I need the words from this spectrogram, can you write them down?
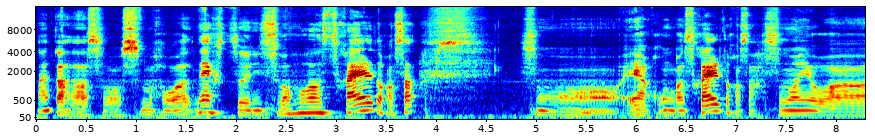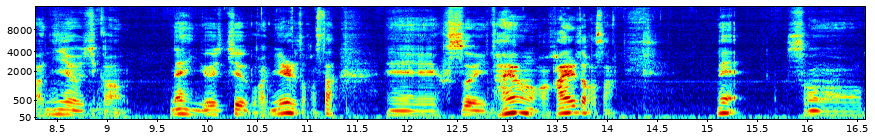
う、なんかさ、そう、スマホがね、普通にスマホが使えるとかさ、その、エアコンが使えるとかさ、その要は24時間ね、YouTube が見れるとかさ、えー、普通に食べ物が買えるとかさ、ね、その、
